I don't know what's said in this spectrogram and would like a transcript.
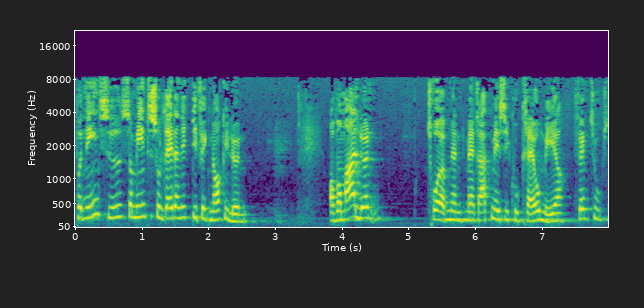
På den ene side, så mente soldaterne ikke, de fik nok i løn. Og hvor meget løn, tror jeg, man, man retmæssigt kunne kræve mere. 5.000,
